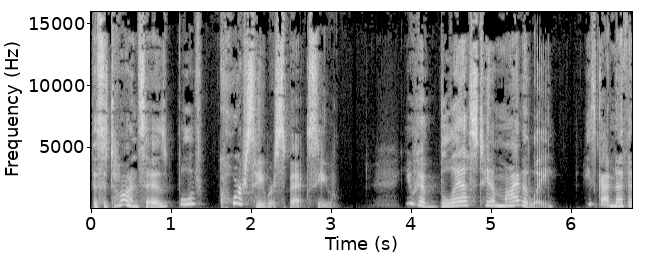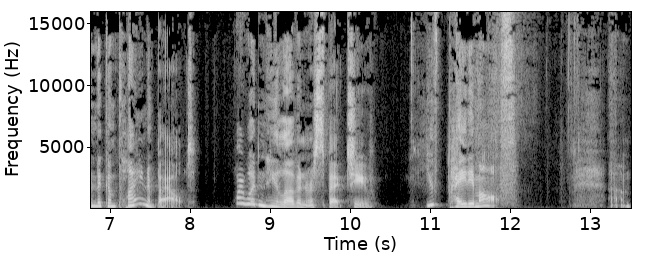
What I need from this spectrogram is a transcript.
The Satan says, Well, of course he respects you. You have blessed him mightily. He's got nothing to complain about. Why wouldn't he love and respect you? You've paid him off. Um,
